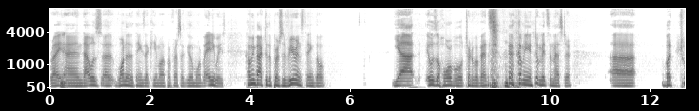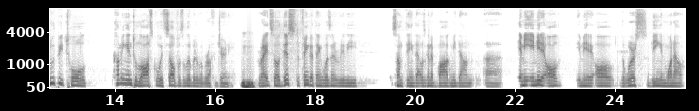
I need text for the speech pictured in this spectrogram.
right? Yeah. And that was uh, one of the things that came out of Professor Gilmore. But anyways, coming back to the perseverance thing, though, yeah, it was a horrible turn of events coming into mid semester. Uh, but truth be told, coming into law school itself was a little bit of a rough journey, right? So this the finger thing wasn't really something that was going to bog me down. Uh, I mean, it made it all it made it all the worse being in one L,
